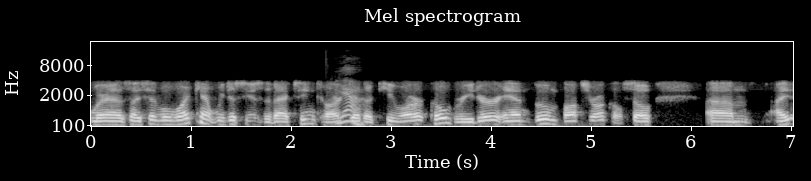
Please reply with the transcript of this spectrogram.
Whereas I said, well, why can't we just use the vaccine card, Yeah. get a QR code reader, and boom, Bob's your uncle. So um, I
